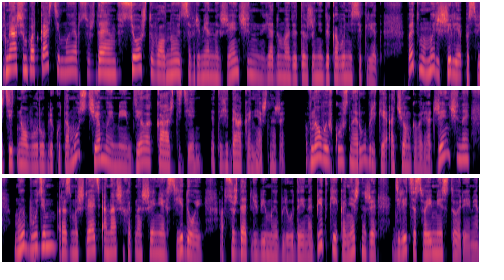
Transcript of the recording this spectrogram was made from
В нашем подкасте мы обсуждаем все, что волнует современных женщин. Я думаю, это уже ни для кого не секрет. Поэтому мы решили посвятить новую рубрику тому, с чем мы имеем дело каждый день. Это еда, конечно же. В новой вкусной рубрике «О чем говорят женщины» мы будем размышлять о наших отношениях с едой, обсуждать любимые блюда и напитки и, конечно же, делиться своими историями.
